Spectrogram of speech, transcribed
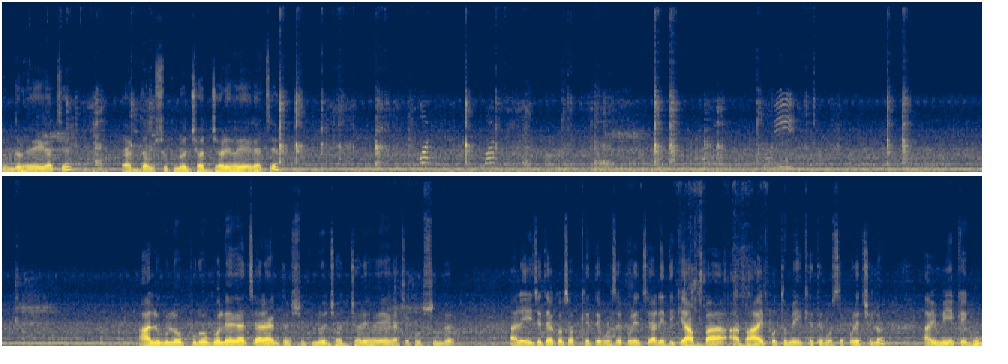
সুন্দর হয়ে গেছে, একদম শুকনো ঝরঝরে হয়ে গেছে। আলুগুলো পুরো গলে গেছে আর একদম শুকনো ঝরঝরে হয়ে গেছে, খুব সুন্দর। আর এই যে দেখো, সব খেতে বসে পড়েছে। আর এদিকে আব্বা আর ভাই প্রথমেই খেতে বসে পড়েছিল। আমি মেয়েকে ঘুম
